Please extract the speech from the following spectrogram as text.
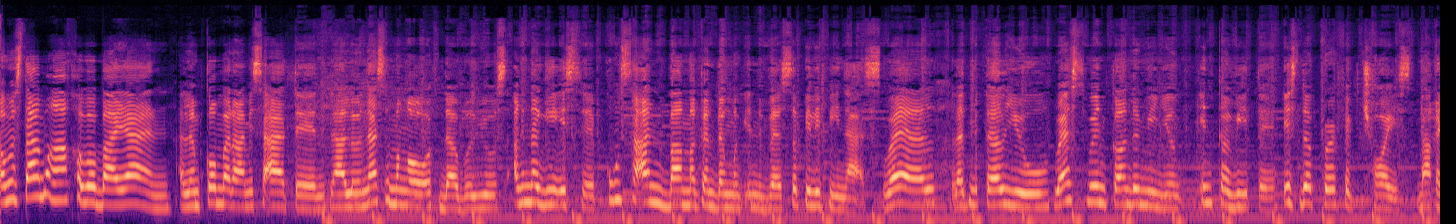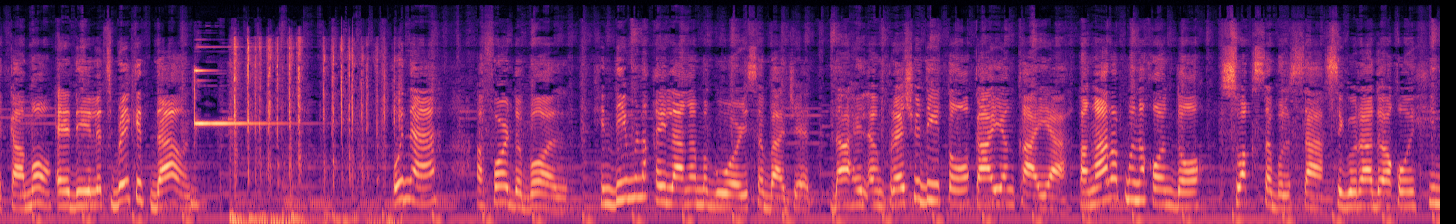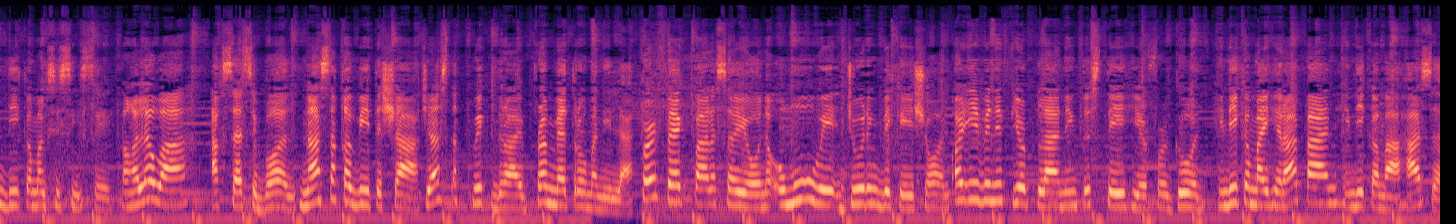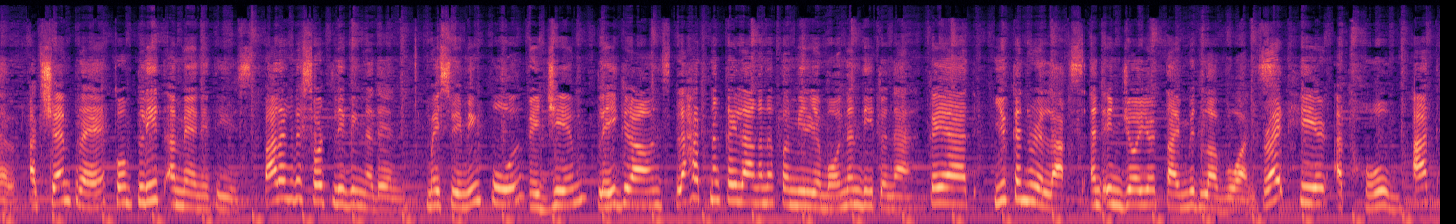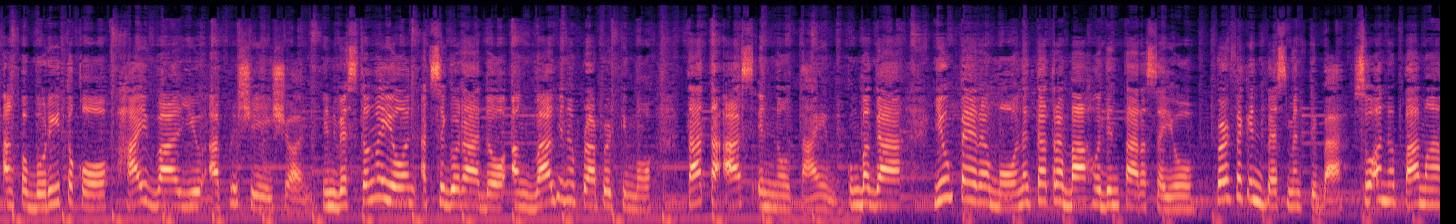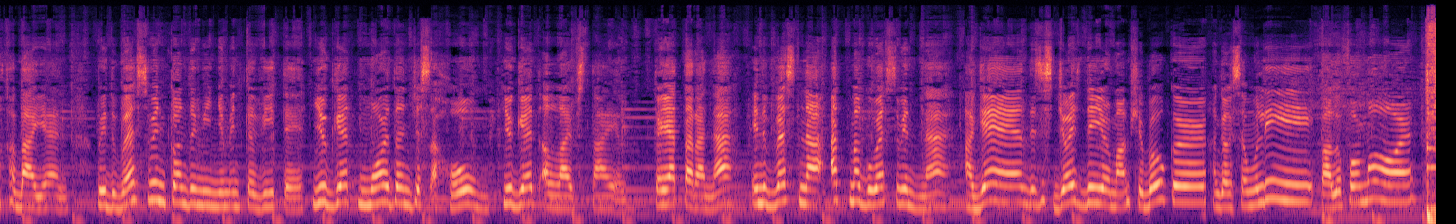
Kamusta mga kababayan? Alam ko marami sa atin, lalo na sa mga OFWs, ang nag-iisip kung saan ba magandang mag-invest sa Pilipinas. Well, let me tell you, Westwind Condominium in Cavite is the perfect choice. Bakit kamo? Eh let's break it down. Una, affordable. Hindi mo na kailangan mag-worry sa budget dahil ang presyo dito kayang-kaya. Pangarap mo na kondo, swak sa bulsa. Sigurado ako hindi ka magsisisi. Pangalawa, accessible. Nasa Cavite siya, just a quick drive from Metro Manila. Perfect para sa iyo na umuwi during vacation or even if you're planning to stay here for good. Hindi ka mahihirapan, hindi ka ma-hassle. At syempre, complete amenities. Parang resort living na din. May swimming pool, may gym, playgrounds, lahat ng kailangan ng pamilya mo nandito na. Kaya you can relax and enjoy your time with loved ones right here at home. At ang paborito ko, high value appreciation. Invest ka ngayon at sigurado ang value ng property mo tataas in no time. Kumbaga, yung pera mo nagtatrabaho din para sa'yo. Perfect investment, 'di ba? So ano pa mga kabayan? With Westwind Condominium in Cavite, you get more than just a home. You get a lifestyle. Kaya tara na, invest na at mag-Westwind na. Again, this is Joyce D, your mom broker. Hanggang sa muli, follow for more.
